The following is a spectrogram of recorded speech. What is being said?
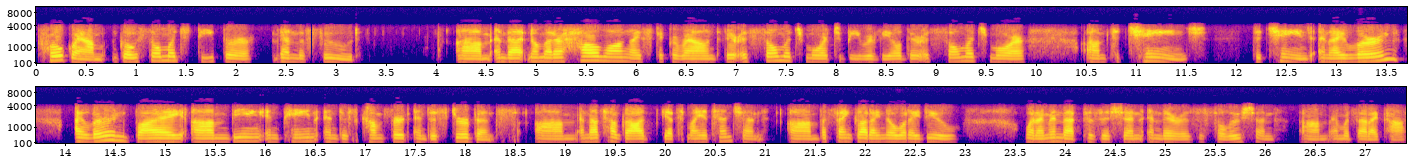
program goes so much deeper than the food. Um, and that no matter how long I stick around, there is so much more to be revealed. There is so much more um, to change, to change. And I learn, I learn by um, being in pain and discomfort and disturbance, um, and that's how God gets my attention. Um, but thank God I know what I do when I'm in that position, and there is a solution. Um, and with that, I pass.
